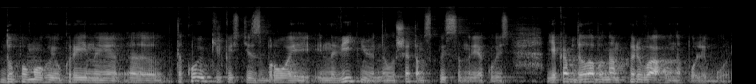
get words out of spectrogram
допомогою України такої кількості зброї і новітньої, не лише там списаної якоїсь, яка б дала б нам перевагу на полі бою.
